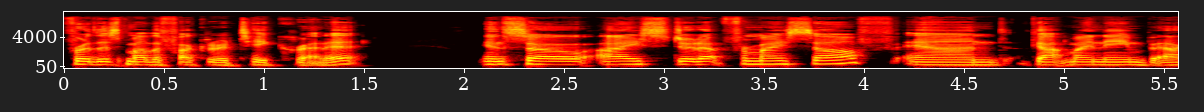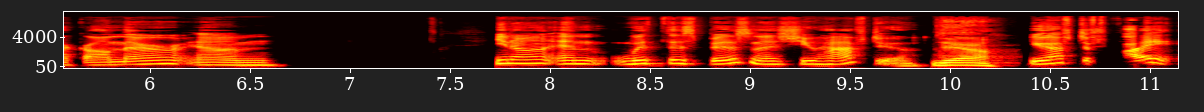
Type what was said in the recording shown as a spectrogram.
for this motherfucker to take credit. And so I stood up for myself and got my name back on there. And, you know, and with this business, you have to. Yeah. You have to fight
